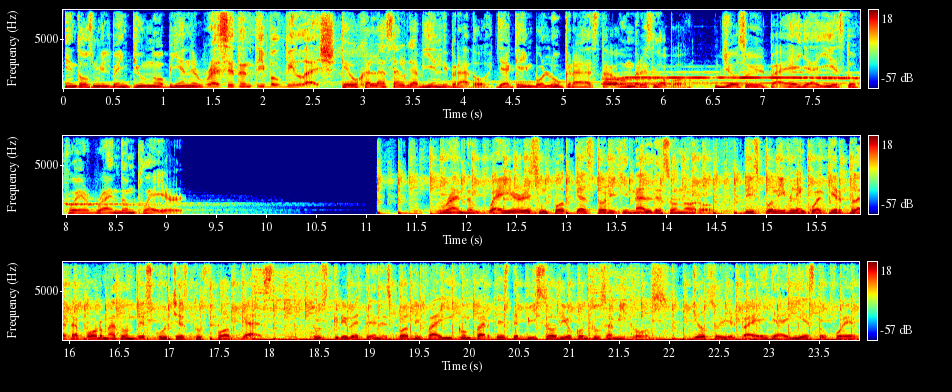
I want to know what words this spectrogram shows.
En 2021 viene Resident Evil Village, que ojalá salga bien librado, ya que involucra hasta hombres lobo. Yo soy el Paella y esto fue Random Player. Random Player es un podcast original de Sonoro, disponible en cualquier plataforma donde escuches tus podcasts. Suscríbete en Spotify y comparte este episodio con tus amigos. Yo soy el Paella y esto fue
